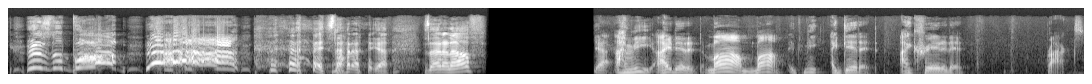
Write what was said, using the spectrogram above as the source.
Here's the bomb! Ah! is that yeah? Is that enough? Yeah, I'm me. I did it. Mom, mom, it's me. I did it. I created it. Rocks.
